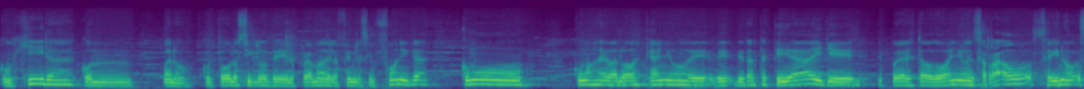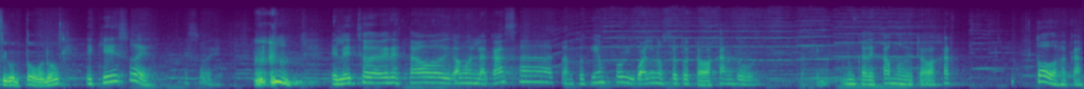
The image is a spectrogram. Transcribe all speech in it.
con giras, con, bueno, con todos los ciclos de los programas de la Familia Sinfónica. ¿Cómo, ¿Cómo has evaluado este año de, tanta actividad y que después de haber estado dos años encerrado, se vino así con todo, ¿no? Es que eso es, eso es. El hecho de haber estado, digamos, en la casa tanto tiempo, igual nosotros trabajando, nunca dejamos de trabajar, todos acá,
